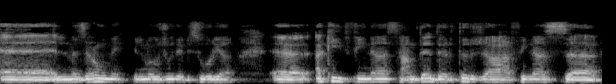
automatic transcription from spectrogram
آه، المزعومة الموجودة بسوريا. آه، أكيد في ناس عم تقدر ترجع في ناس آه،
